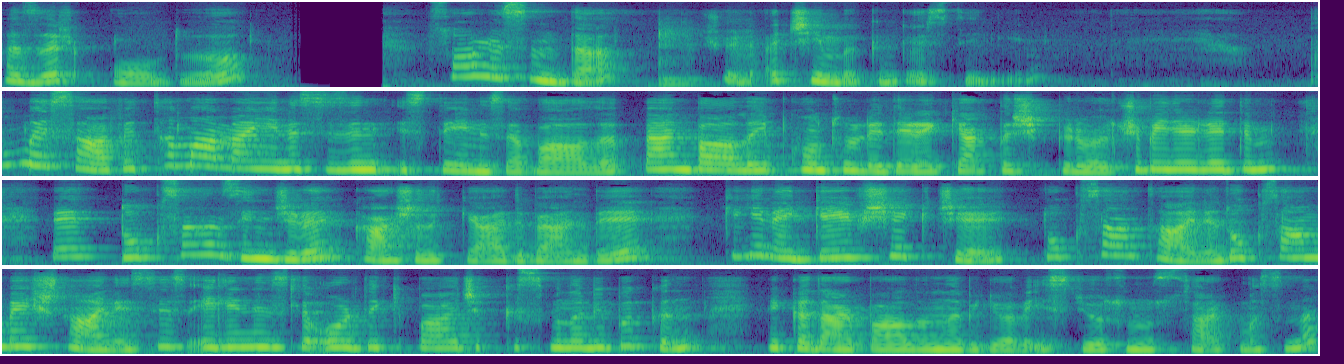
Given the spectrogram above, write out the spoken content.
hazır oldu. Sonrasında şöyle açayım bakın göstereyim. Bu mesafe tamamen yine sizin isteğinize bağlı. Ben bağlayıp kontrol ederek yaklaşık bir ölçü belirledim. Ve 90 zincire karşılık geldi bende. Ki yine gevşekçe 90 tane 95 tane siz elinizle oradaki bağcık kısmına bir bakın. Ne kadar bağlanabiliyor ve istiyorsunuz sarkmasını.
